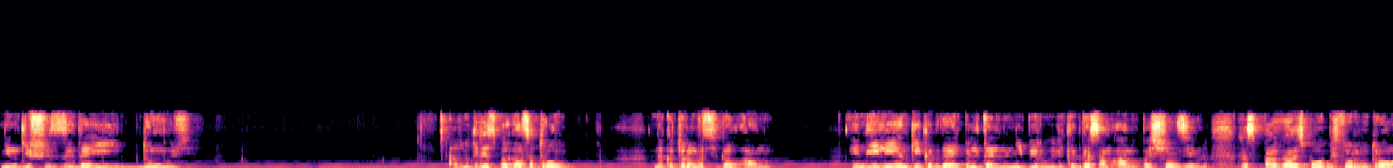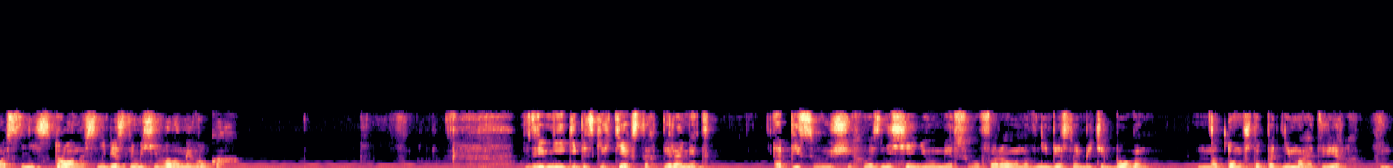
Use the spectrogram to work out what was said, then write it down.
Нингишизида и Думузи. А внутри располагался трон, на котором восседал Ану. Энлили и Энки, когда они прилетали на Нибиру, или когда сам Ану посещал землю, располагались по обе стороны трона, с трона с небесными символами в руках. В древнеегипетских текстах пирамид, описывающих вознесение умершего фараона в небесную обитель Бога, на том, что поднимает вверх ну,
